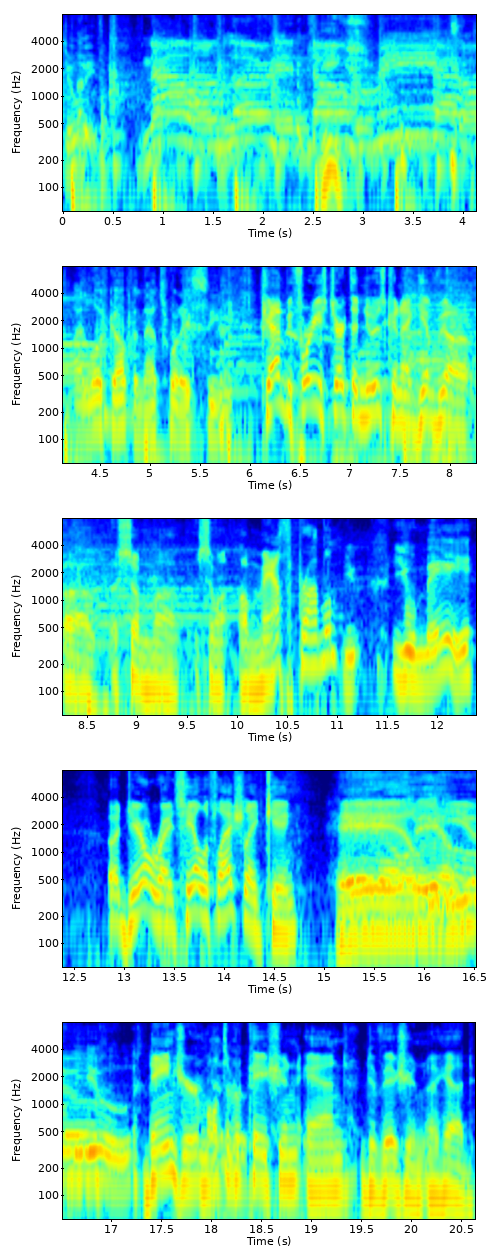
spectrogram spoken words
Doing? Now I'm learning don't worry. I look up, and that's what I see. John, before you start the news, can I give uh, uh, some uh, some a math problem? You you may. Uh, Daryl writes, "Hail the flashlight king." Hail, Hail you. you. Danger, multiplication, and division ahead.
